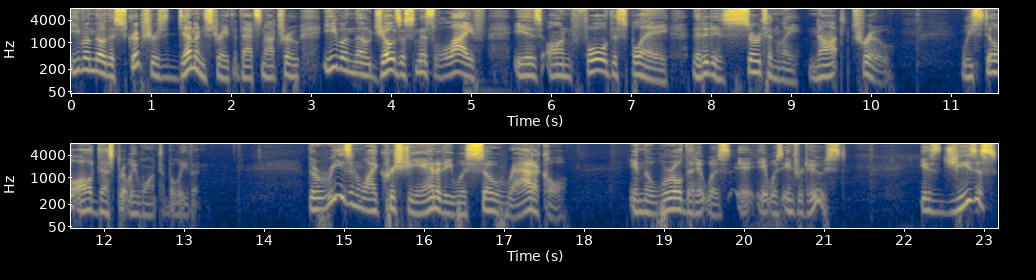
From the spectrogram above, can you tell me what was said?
even though the scriptures demonstrate that that's not true even though joseph smith's life is on full display that it is certainly not true we still all desperately want to believe it. The reason why Christianity was so radical in the world that it was it, was introduced is Jesus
